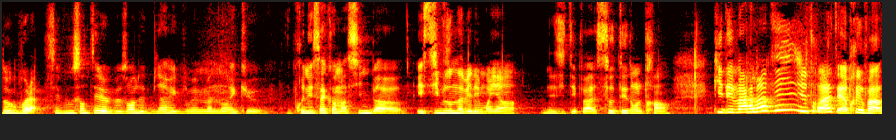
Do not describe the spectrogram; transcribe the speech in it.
Donc voilà, si vous sentez le besoin d'être bien avec vous-même maintenant et que vous prenez ça comme un signe, bah, et si vous en avez les moyens, n'hésitez pas à sauter dans le train qui démarre lundi, j'ai trop hâte. Et après, enfin,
